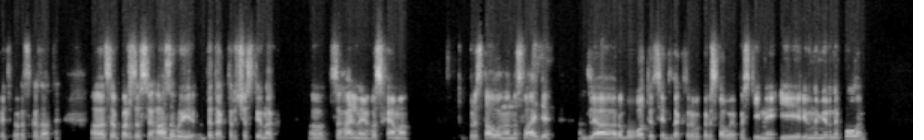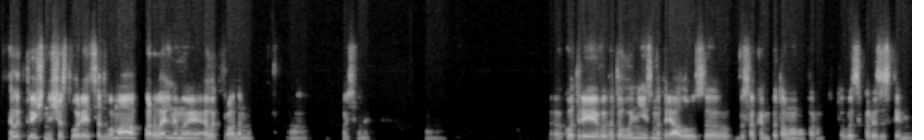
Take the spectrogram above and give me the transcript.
Хотів розказати. Це перш за все газовий детектор частинок. Загальна його схема представлена на слайді. Для роботи цей детектор використовує постійне і рівномірне поле електричне, що створюється двома паралельними електродами. Ось вони. Котрі виготовлені з матеріалу з високим питомим опором, тобто високорезистивні.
